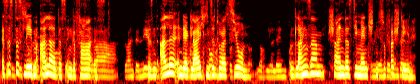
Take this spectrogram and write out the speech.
Es ist das Leben aller, das in Gefahr ist. Wir sind alle in der gleichen Situation. Und langsam scheinen das die Menschen zu verstehen.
